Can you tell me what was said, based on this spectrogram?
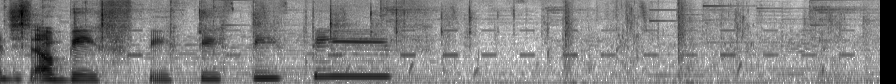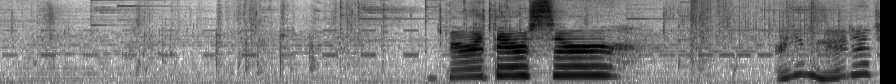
I just- oh, beef, beef, beef, beef, beef. Be right there, sir! Are you muted?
